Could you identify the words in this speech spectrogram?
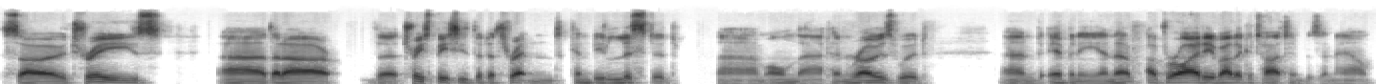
So trees uh, that are the tree species that are threatened can be listed um, on that. And rosewood and ebony and a, a, variety of other guitar timbers are now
